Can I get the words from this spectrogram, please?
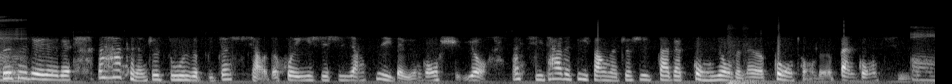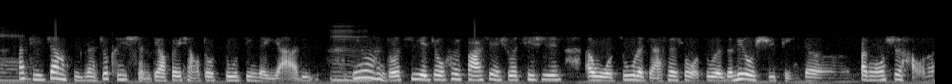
对对对对，那他可能就租一个比较小的会议室，是让自己的员工使用。那其他的地方呢，就是大家共用的那个共同的办公区。哦，那其实这样子呢，就可以省掉非常多租金的压力。嗯，因为很多企业就会发现说，其实呃，我租了，假设说我租了个六十平的。办公室好了，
